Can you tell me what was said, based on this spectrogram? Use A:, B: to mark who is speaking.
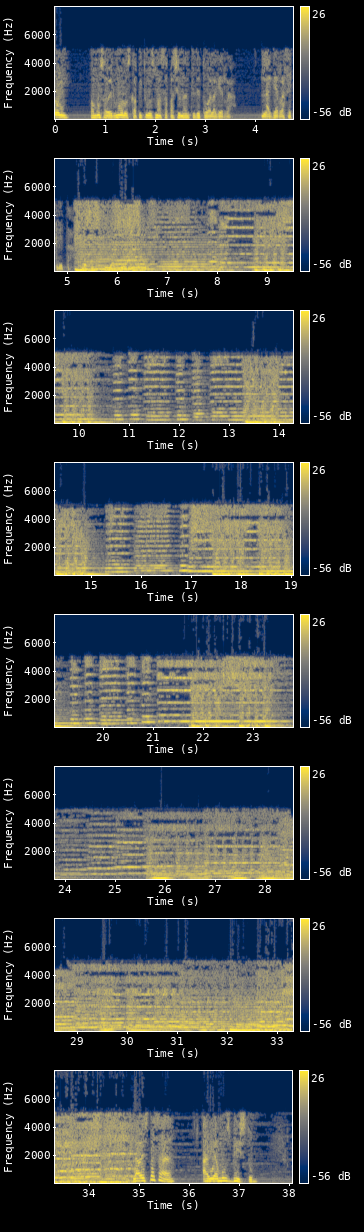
A: Hoy vamos a ver uno de los capítulos más apasionantes de toda la guerra, la guerra secreta. La vez pasada habíamos visto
